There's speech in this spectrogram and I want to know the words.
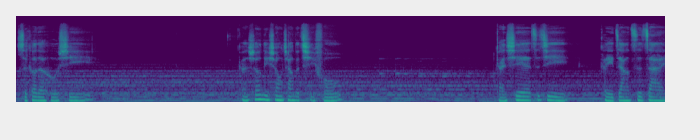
此刻的呼吸，感受你胸腔的起伏，感谢自己可以这样自在、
